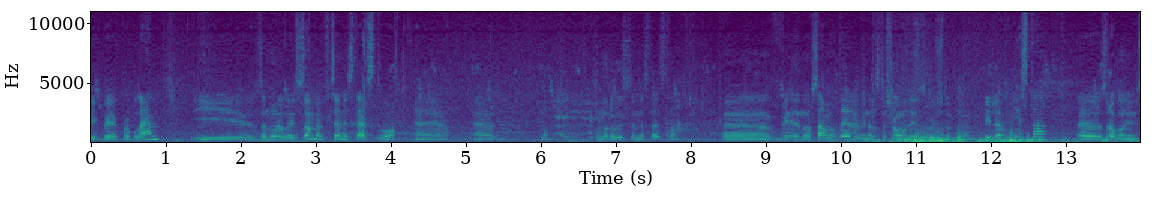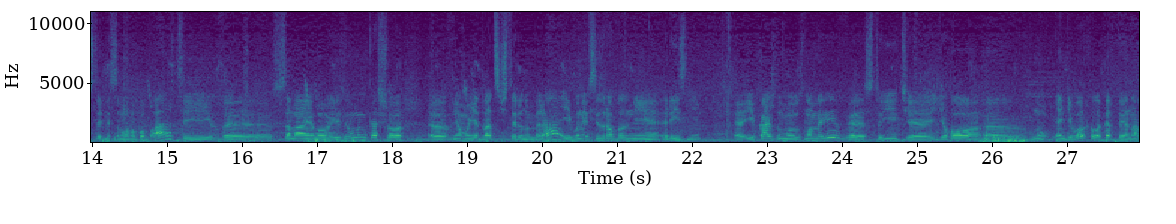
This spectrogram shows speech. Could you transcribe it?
якби, проблем і занурились саме в це мистецтво. Е, ну, занурились в це мистецтво. Е, ну, сам готель він розташований зручно ну, біля міста. Е, Зроблений в стилі самого поп-арт, і в, сама його ізюминка, що в ньому є 24 номера, і вони всі зроблені різні. І в кожному з номерів стоїть його ну, Енді Ворхола картина,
